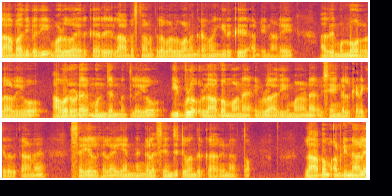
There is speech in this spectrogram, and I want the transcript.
லாபாதிபதி வலுவாக இருக்காரு லாபஸ்தானத்தில் வலுவான கிரகம் இருக்கு அப்படின்னாலே அது முன்னோர்களாலேயோ அவரோட முன்ஜென்மத்திலேயோ இவ்வளோ லாபமான இவ்வளோ அதிகமான விஷயங்கள் கிடைக்கிறதுக்கான செயல்களை எண்ணங்களை செஞ்சுட்டு வந்திருக்காருன்னு அர்த்தம். லாபம் அப்படின்னாலே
